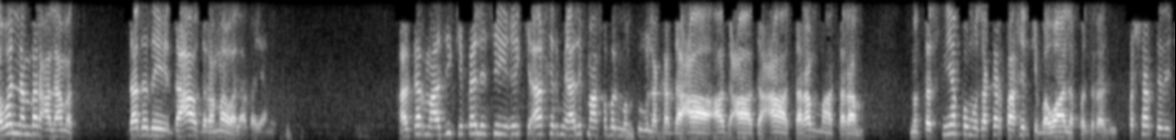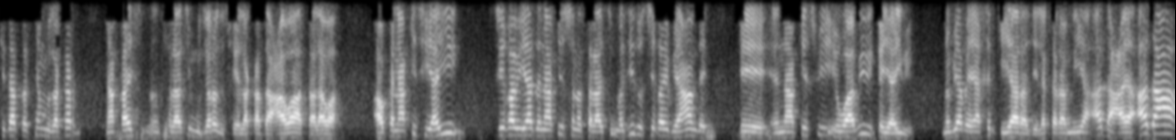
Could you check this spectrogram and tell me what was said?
اول نمبر علامت دا د دعا او درما والا بیان دی اگر ماضی کې پہلے صيغه کې آخر میں الف ما قبل مفتوح لك دعا ادعا دعا ترم ما ترم نو تسنیه په مذکر په اخر کې بواله پز راځي په شرط دي چې دا تسنیه مذکر ناقص ثلاثي مجرد شي لك دعوا تلاوا او کناقص یایي صيغه یا د ناقص نه ثلاثي مزید صيغه به عام دي چې ناقص وي واوي وي کيایي وي نو بیا به اخر کې یا راځي لکه رمیا ادعا ادعا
